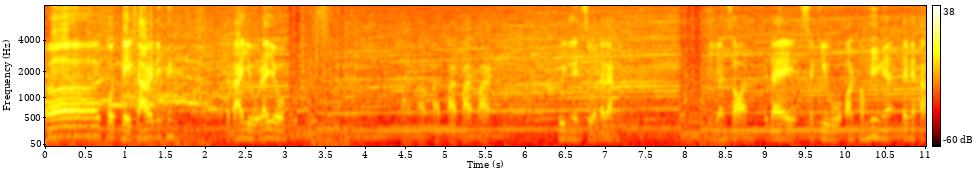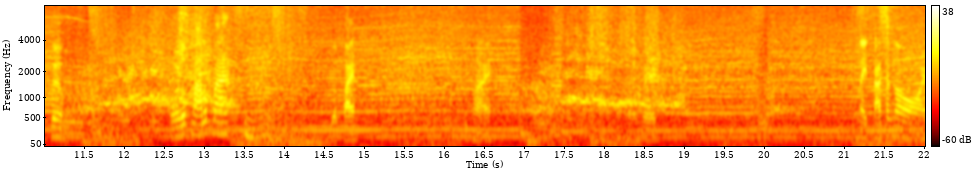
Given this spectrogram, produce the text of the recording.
เออกดเบรกช้าไปนิดนึงแต่ได้อยู่ได้อยู่ไปไปไปไปไปวิ่งเลนสวนแล้วกันพี่ย้อนสอนจะได้สกิลออนคัมมิ่งนะได้ในตัดเพิ่ม โอ้ยรถมารถมาอื้อหือเดี๋ยวไปชิบหายโอเคในตัดสักหน่อย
